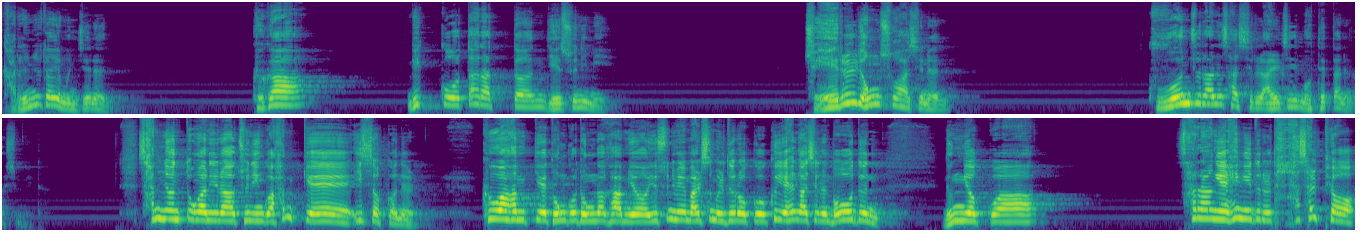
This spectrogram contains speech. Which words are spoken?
가론 유다의 문제는 그가 믿고 따랐던 예수님이 죄를 용서하시는 구원주라는 사실을 알지 못했다는 것입니다. 3년 동안이나 주님과 함께 있었거늘 그와 함께 동고동락하며 예수님의 말씀을 들었고 그의 행하시는 모든 능력과 사랑의 행위들을 다 살펴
